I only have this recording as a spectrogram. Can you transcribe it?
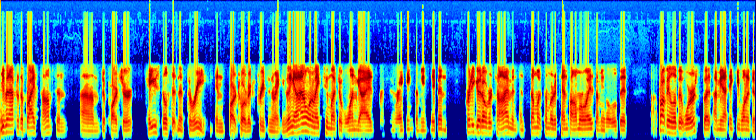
even after the Bryce Thompson um, departure, KU's still sitting at three in Bart Torvik's preseason rankings. And I don't want to make too much of one guy's preseason rankings. I mean, they've been pretty good over time and, and somewhat similar to Ken Pomeroy's. I mean, a little bit, uh, probably a little bit worse, but I mean, I think he wanted to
